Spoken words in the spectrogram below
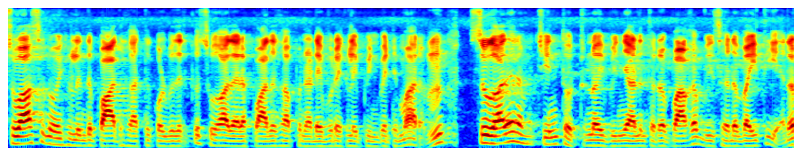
சுவாச நோய்களிலிருந்து பாதுகாத்துக் கொள்வதற்கு சுகாதார பாதுகாப்பு நடைமுறைகளை பின்பற்றுமாறும் சுகாதார அமைச்சின் தொற்றுநோய் விஞ்ஞானம் தொடர்பாக விசேட வைத்தியர்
